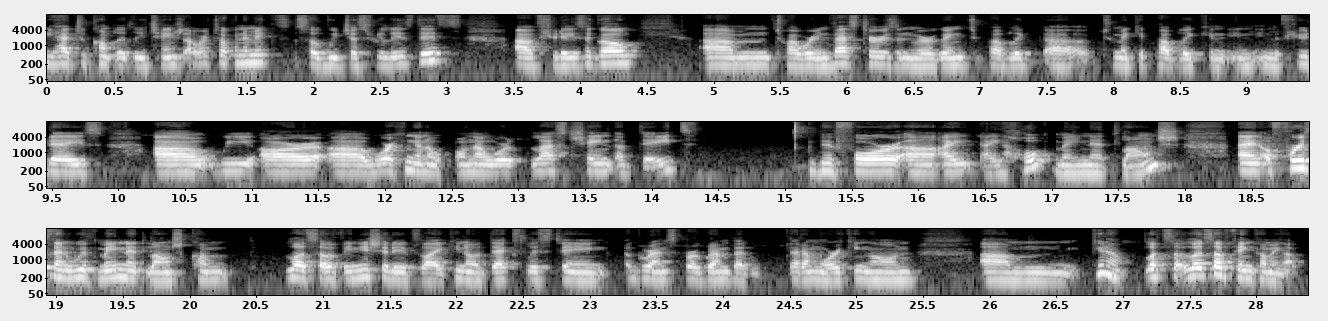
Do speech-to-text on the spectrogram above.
we had to completely change our tokenomics. So we just released this a few days ago um, to our investors, and we're going to public uh, to make it public in in, in a few days. Uh, we are uh, working on a, on our last chain update before uh, I I hope mainnet launch, and of course then with mainnet launch come lots of initiatives like you know dex listing a grants program that that i'm working on um, you know lots of, lots of things coming up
